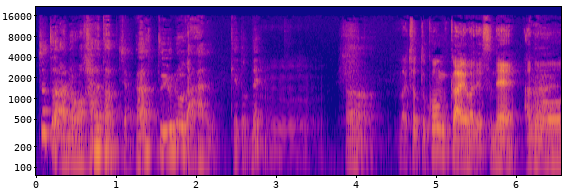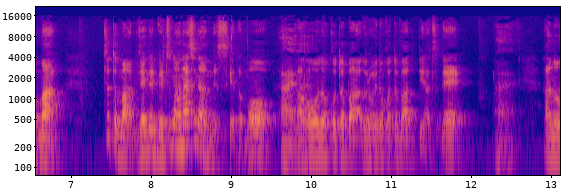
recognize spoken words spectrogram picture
ちょっとあの腹立っちゃうなというのがあるけどね。うん。うん。まあ、ちょっと今回はですねあの、まあちょっとまあ全然別の話なんですけども、はい。魔法の言葉呪いの言葉ってやつではい。あのー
